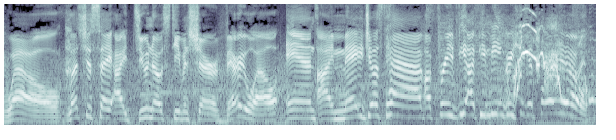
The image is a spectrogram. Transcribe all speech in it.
Well, let's just say I do know Stephen Sharer very well, and I may just have a free VIP meet and greet ticket for you. What?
